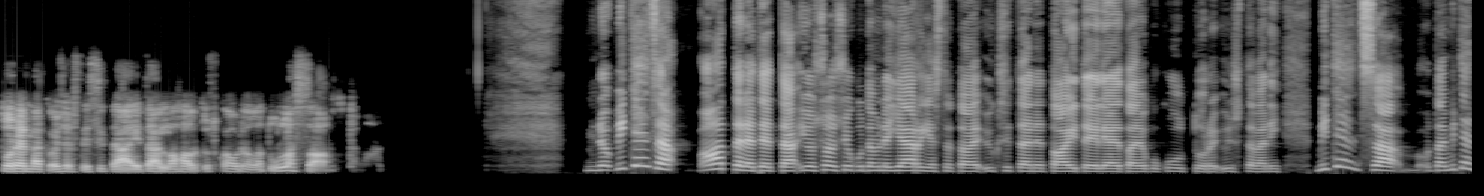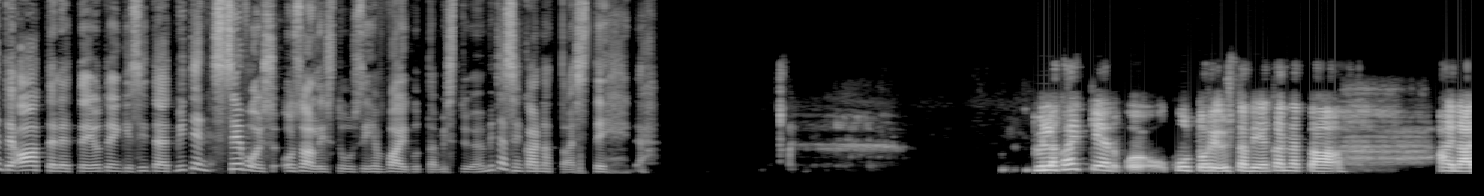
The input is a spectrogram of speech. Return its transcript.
todennäköisesti sitä ei tällä hallituskaudella tulla saavuttamaan. No miten sä ajattelet, että jos olisi joku tämmöinen järjestö tai yksittäinen taiteilija tai joku kulttuuriystävä, niin miten, sä, tai miten te ajattelette jotenkin sitä, että miten se voisi osallistua siihen vaikuttamistyöhön? Mitä sen kannattaisi tehdä? Kyllä kaikkien kulttuuriystävien kannattaa aina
